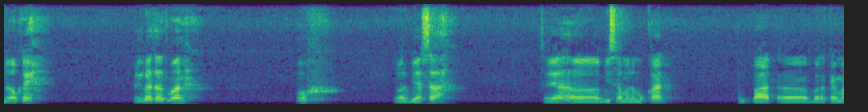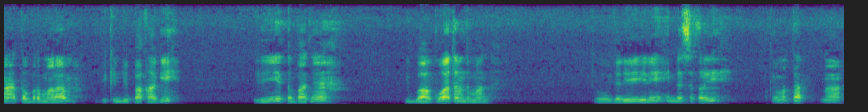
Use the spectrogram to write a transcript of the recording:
Nah, oke. Baiklah, teman-teman. Uh, luar biasa. Saya eh, bisa menemukan tempat eh, berkemah atau bermalam, bikin pipa lagi. Ini tempatnya di bawah gua, teman-teman. Tuh, jadi ini indah sekali. Oke, mantap. Nah,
